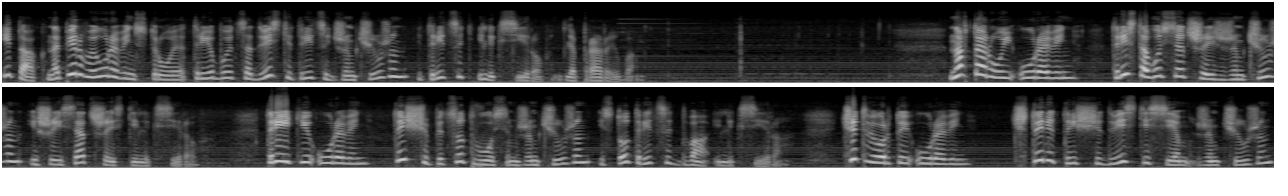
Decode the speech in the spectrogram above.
Итак, на первый уровень строя требуется 230 жемчужин и 30 эликсиров для прорыва. На второй уровень 386 жемчужин и 66 эликсиров. Третий уровень 1508 жемчужин и 132 эликсира. Четвертый уровень 4207 жемчужин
